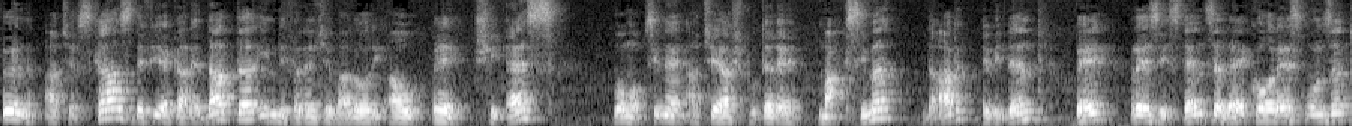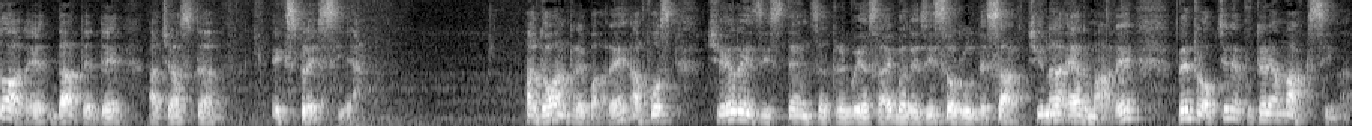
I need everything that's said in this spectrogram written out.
În acest caz, de fiecare dată, indiferent ce valori au P și S, vom obține aceeași putere maximă, dar, evident, pe rezistențele corespunzătoare date de această expresie. A doua întrebare a fost ce rezistență trebuie să aibă rezistorul de sarcină R mare pentru a obține puterea maximă.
